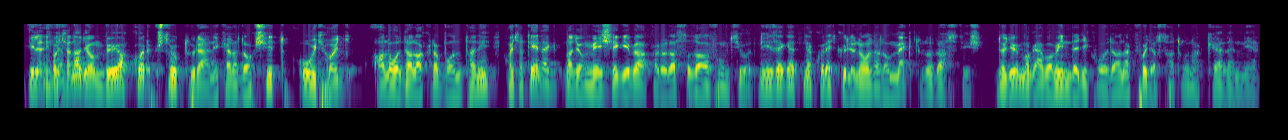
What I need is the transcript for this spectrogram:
Illetve, Igen. hogyha nagyon bő, akkor struktúrálni kell a doksit, úgy, hogy aloldalakra bontani. Hogyha tényleg nagyon mélységébe akarod azt az alfunkciót nézegetni, akkor egy külön oldalon megtudod azt is. De hogy önmagában mindegyik oldalnak fogyaszthatónak kell lennie.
